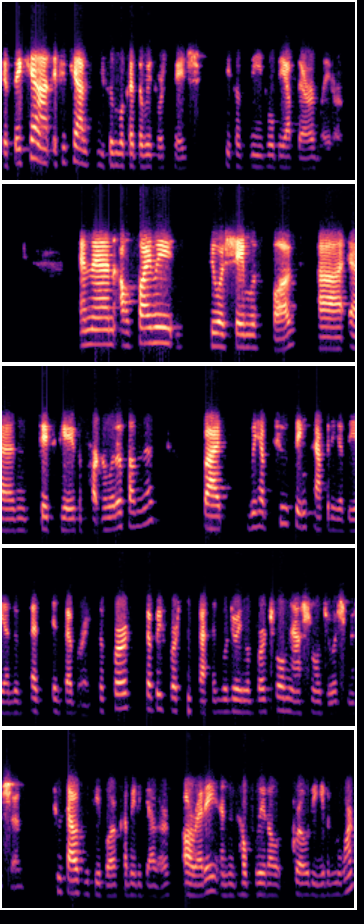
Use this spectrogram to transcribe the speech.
if they can't, if you can't, you can look at the resource page because these will be up there later. And then I'll finally do a shameless plug, uh, and JCPA is a partner with us on this, but we have two things happening at the end of at, in February. The first, February 1st and 2nd, we're doing a virtual national Jewish mission. 2,000 people are coming together already, and hopefully it'll grow to even more,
